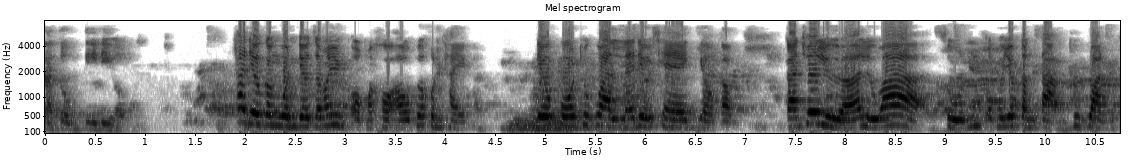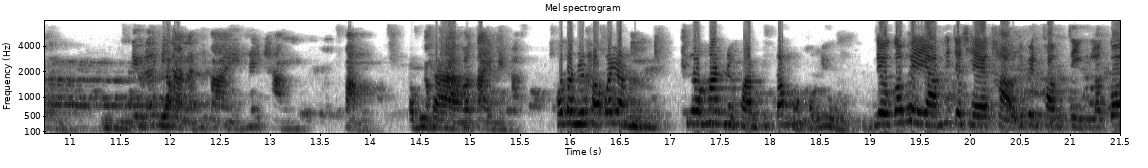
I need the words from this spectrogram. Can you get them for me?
จะโจมตีเดียว ถ้าเดียวกังวลเดียวจะไม่ออกมา call out เพื่อคนไทยค่ะ เดียวโพสต์ทุกวันและเดียวแชร์เกี่ยวกับการช่วยเหลือหรือว่าศูนย์อพยพต่างๆ ทุกวันค่ะ เดียวได้มีการอธิบายให้ทางฝั่งกัมพูชาเข้าใจไหมคะ เพราะตอนนี้เขาก็ยังเชื่อมั่นในความถูกต้องของเขาอยู่ เดียวก็พยายามที่จะแชร์ข่าวที่เป็นความจริง แล้วก็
